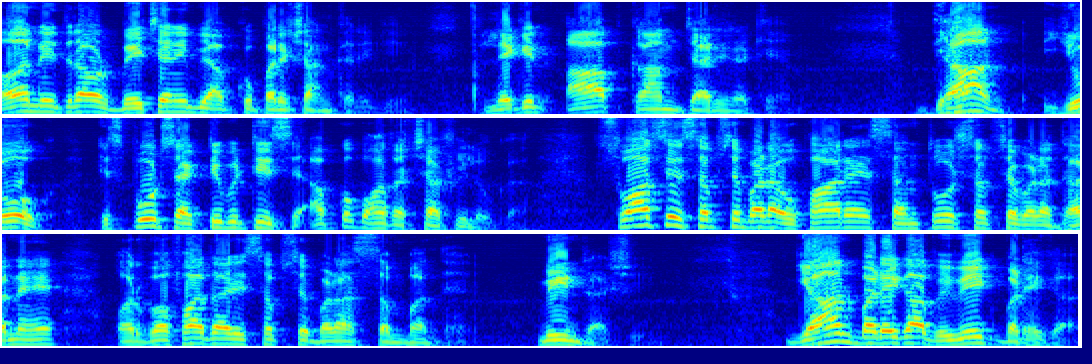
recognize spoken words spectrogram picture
अनिद्रा और बेचैनी भी आपको परेशान करेगी। लेकिन आप काम जारी रखें। ध्यान, योग, स्पोर्ट्स एक्टिविटीज़ से आपको बहुत अच्छा फील होगा। स्वास्थ्य सबसे बड़ा उपहार है, संतोष सबसे बड़ा धन है और वफादारी सबसे बड़ा संबंध है। मीन राशि। ज्ञान बढ़ेगा, विवेक बढ़ेगा।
